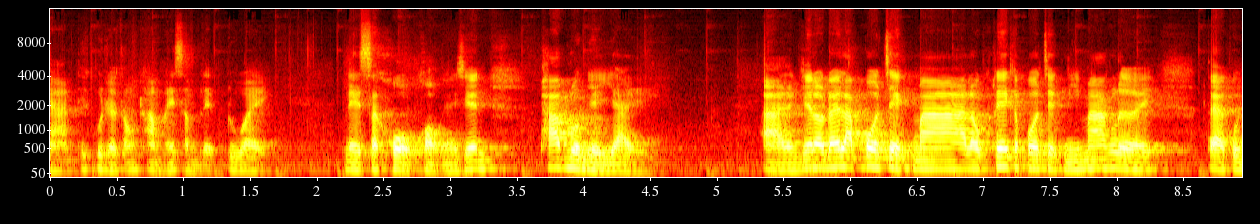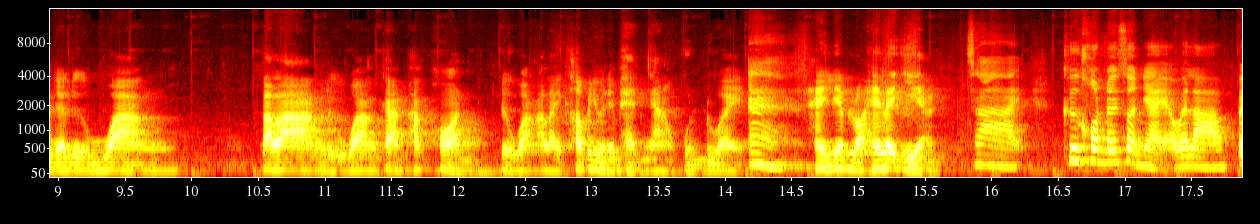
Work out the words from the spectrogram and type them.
งานที่คุณจะต้องทำให้สำเร็จด้วย ในสโคปของอย่างเช่น ภาพรวมใหญ่ ๆอ่าอย่างเช่นเราได้รับโปรเจกต์มาเราเครียดกับโปรเจกต์นี้มากเลย แต่คุณอย่าลืมวางตารางหรือวางการพักผ่อน หรือวางอะไรเข้าไปอยู่ในแผนงานของคุณด้วยอ่าให้เรียบร้อยให้ละเอียดใช่ คือคนโดยส่วนใหญ่อะเวลาไป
